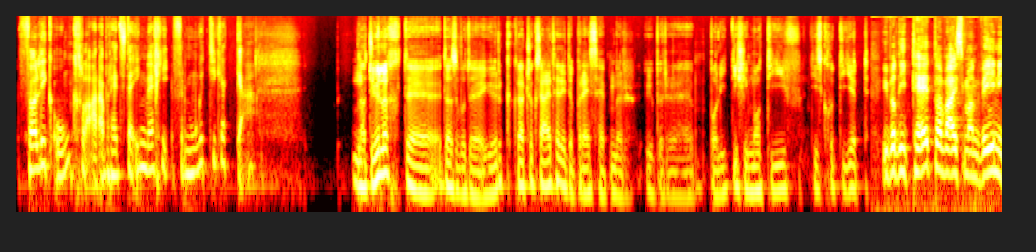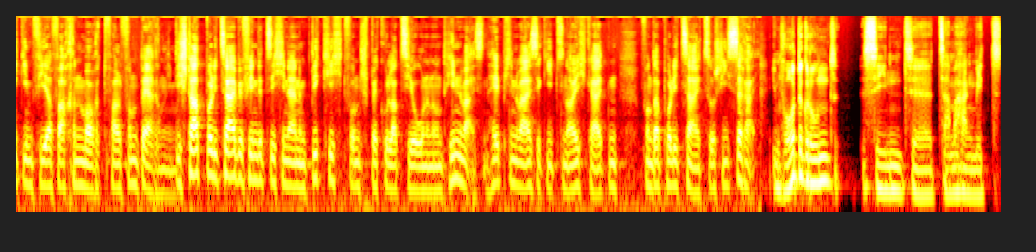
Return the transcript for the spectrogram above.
völlig unklar. Aber hat es da irgendwelche Vermutungen gegeben? Natürlich, das, was Jürg gerade schon gesagt hat, in der Presse hat man über äh, politische Motive diskutiert. Über die Täter weiß man wenig im vierfachen Mordfall von Bern. Die Stadtpolizei befindet sich in einem Dickicht von Spekulationen und Hinweisen. Häppchenweise gibt es Neuigkeiten von der Polizei zur Schießerei. Im Vordergrund sind äh, Zusammenhänge mit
